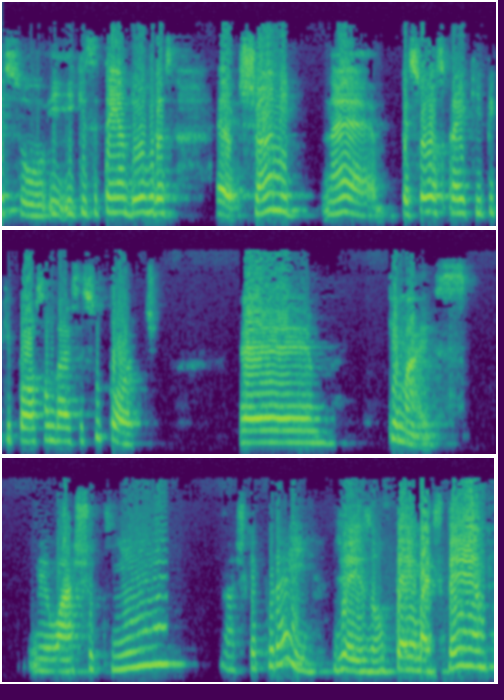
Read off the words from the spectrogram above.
isso e, e que se tenha dúvidas, é, chame né, pessoas para a equipe que possam dar esse suporte. É, que mais? Eu acho que acho que é por aí. Jason, tem mais tempo?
